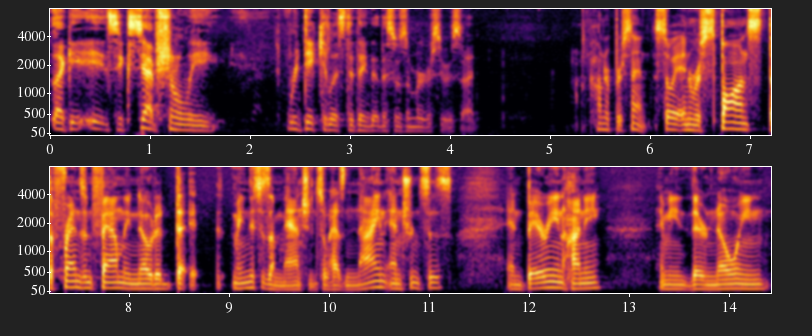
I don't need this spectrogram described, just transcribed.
like it's exceptionally ridiculous to think that this was a murder suicide. Hundred percent. So in response, the friends and family noted that it, I mean this is a mansion, so it has nine entrances, and Barry and Honey, I mean they're knowing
